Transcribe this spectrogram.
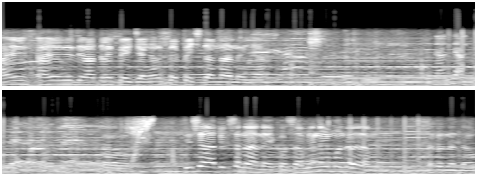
Ayaw, ayaw niya dinadala yung pager niya, nagpe-page down nanay niya. Ni Alvin. Oo. Yung sinabi ko sa nanay ko, sabi niya ngayon mo na alam, tagal na daw.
